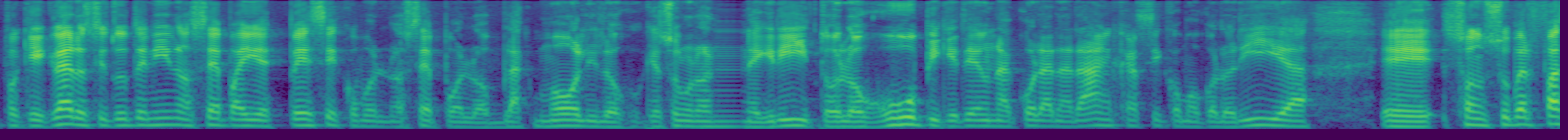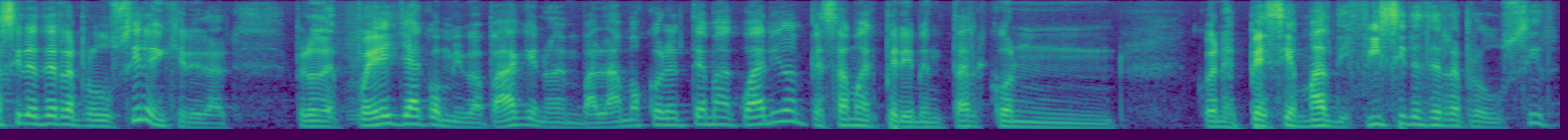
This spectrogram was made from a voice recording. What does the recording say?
porque claro, si tú tenías, no sé, pues hay especies como, no sé, por los black molly, los que son unos negritos, los guppy que tienen una cola naranja así como colorida, eh, son súper fáciles de reproducir en general. Pero después ya con mi papá, que nos embalamos con el tema acuario, empezamos a experimentar con, con especies más difíciles de reproducir.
